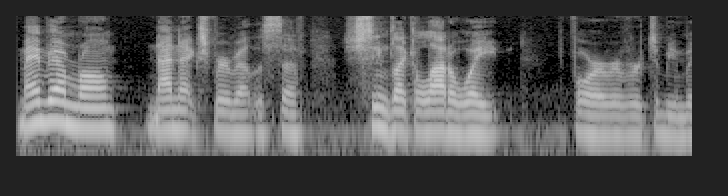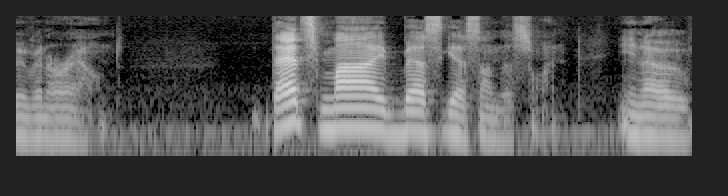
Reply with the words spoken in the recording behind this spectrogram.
Maybe I'm wrong. Not an expert about this stuff. It seems like a lot of weight for a river to be moving around. That's my best guess on this one. You know,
